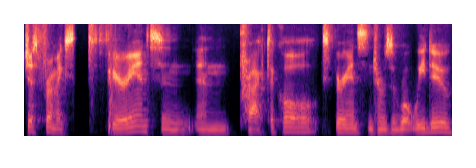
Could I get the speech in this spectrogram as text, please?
just from experience and, and practical experience in terms of what we do,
